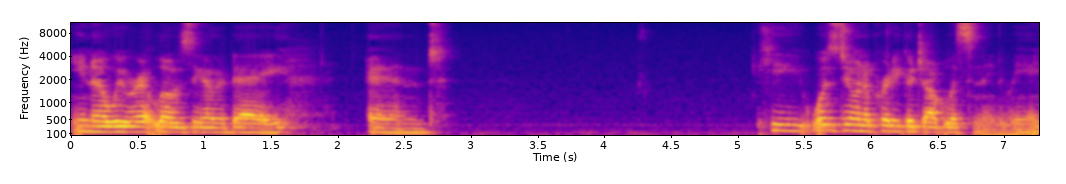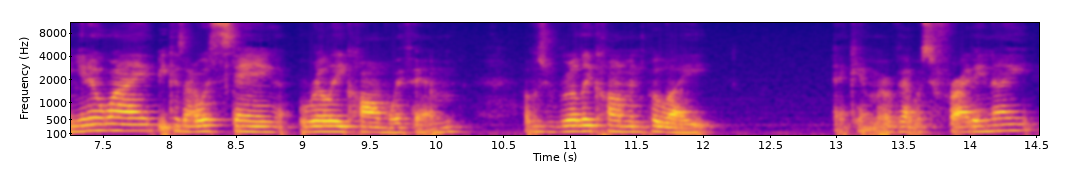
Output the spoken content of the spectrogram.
you know, we were at Lowe's the other day, and he was doing a pretty good job listening to me. And you know why? Because I was staying really calm with him. I was really calm and polite. I can't remember if that was Friday night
